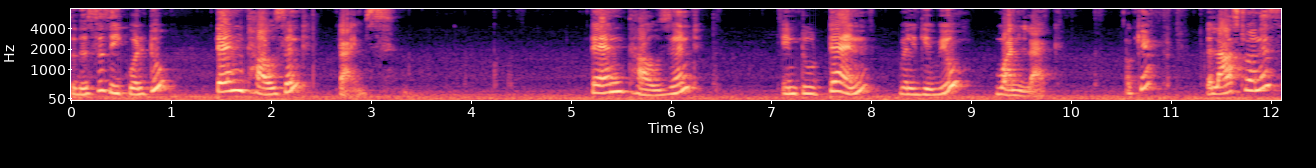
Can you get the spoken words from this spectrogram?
So this is equal to 10,000 times. 10,000 into 10 will give you 1 lakh. Okay. The last one is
